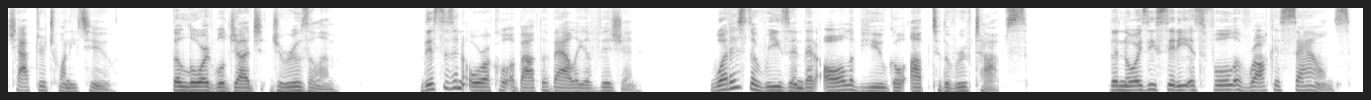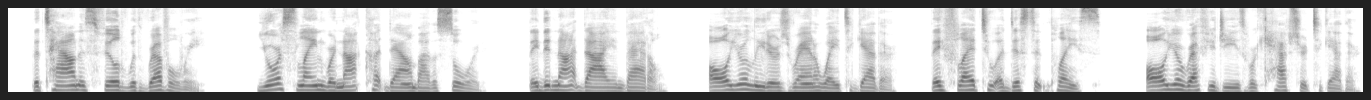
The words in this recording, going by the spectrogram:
Chapter 22 The Lord will judge Jerusalem. This is an oracle about the Valley of Vision. What is the reason that all of you go up to the rooftops? The noisy city is full of raucous sounds. The town is filled with revelry. Your slain were not cut down by the sword. They did not die in battle. All your leaders ran away together. They fled to a distant place. All your refugees were captured together.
